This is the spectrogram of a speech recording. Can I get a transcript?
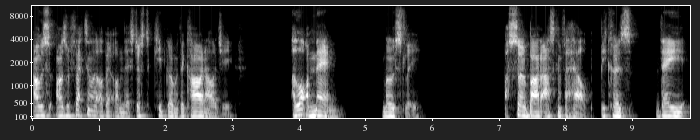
I was I was reflecting a little bit on this just to keep going with the car analogy. A lot of men, mostly, are so bad at asking for help because they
